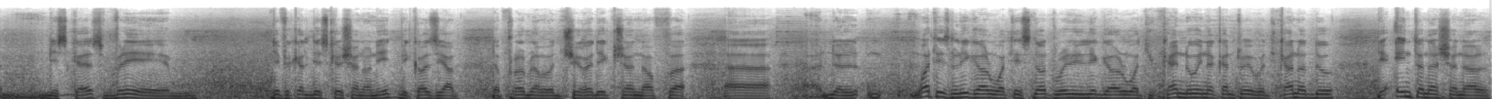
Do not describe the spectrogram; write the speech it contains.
um, discussed very um, difficult discussion on it because you have the problem of jurisdiction of uh, uh, the, what is legal, what is not really legal, what you can do in a country, what you cannot do. The international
